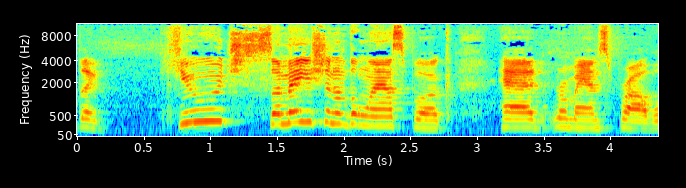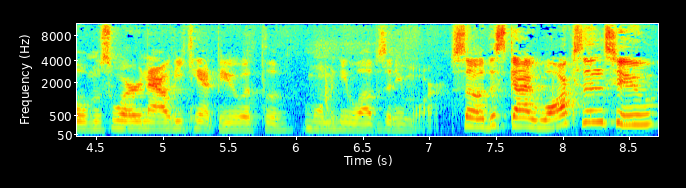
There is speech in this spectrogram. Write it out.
the huge summation of the last book had romance problems where now he can't be with the woman he loves anymore. So this guy walks into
